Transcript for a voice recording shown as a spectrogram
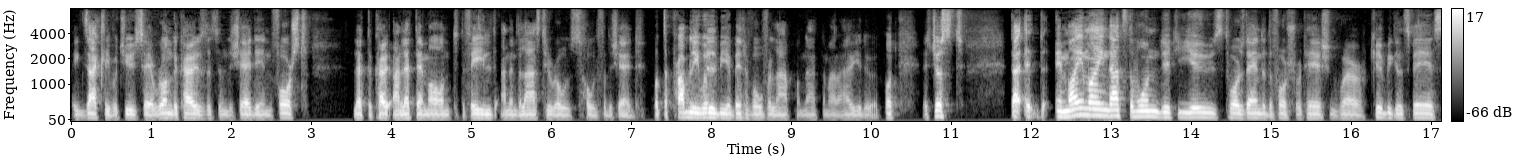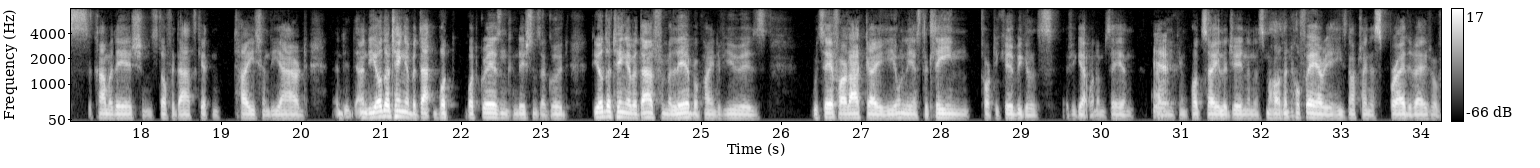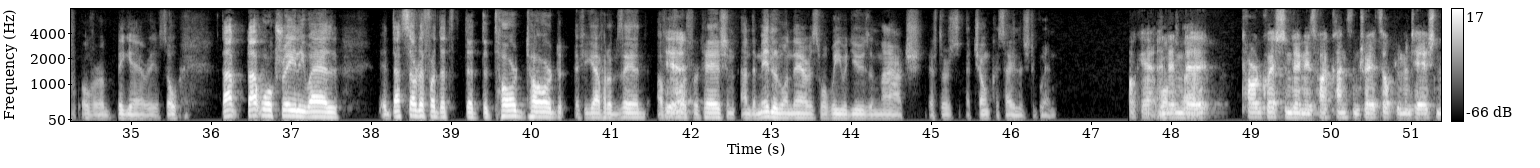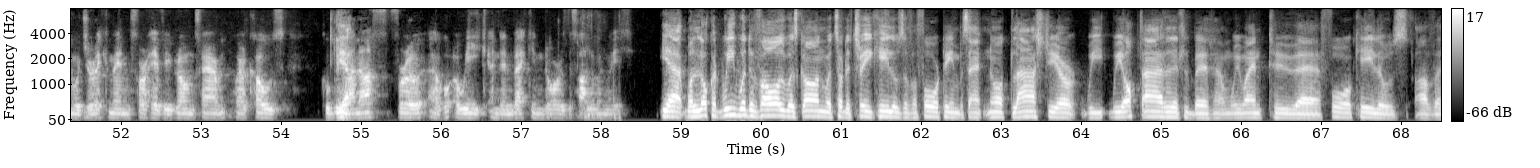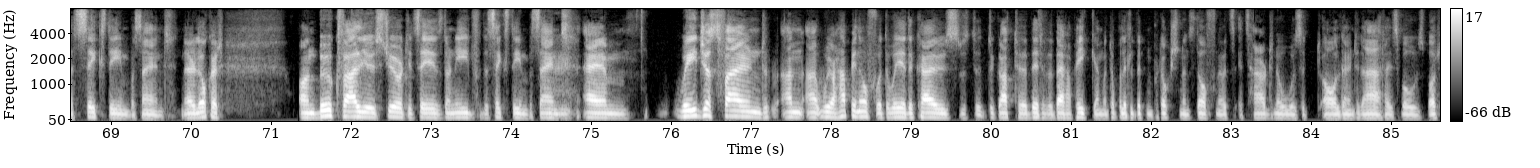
exactly what you say, run the cows that's in the shed in first, let the cow and let them on to the field, and then the last two rows hold for the shed. But there probably will be a bit of overlap on that, no matter how you do it. But it's just that in my mind, that's the one that you use towards the end of the first rotation, where cubicle space, accommodation, stuff like that's getting tight in the yard. And, and the other thing about that, but but grazing conditions are good. The other thing about that, from a labour point of view, is would say for that guy, he only has to clean 30 cubicles, if you get what I'm saying. Yeah. And he can put silage in in a small enough area. He's not trying to spread it out over, over a big area. So that that works really well that's sort of for the, the, the third third, if you get what I'm saying, of yeah. the first rotation, and the middle one there is what we would use in March if there's a chunk of silage to go in. Okay, uh, and then well. the third question then is what concentrate supplementation would you recommend for heavy ground farm where cows could be yeah. on off for a, a, a week and then back indoors the following week? Yeah, well, look, at we would have always gone with sort of three kilos of a fourteen percent nut. Last year, we we upped that a little bit, and we went to uh, four kilos of a sixteen percent. Now, look at on book value, Stuart, it says their need for the sixteen percent. Mm-hmm. Um, we just found, and uh, we were happy enough with the way the cows was to, to got to a bit of a better peak and went up a little bit in production and stuff. Now it's it's hard to know was it all down to that, I suppose, but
